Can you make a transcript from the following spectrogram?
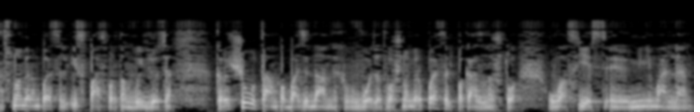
с номером PESEL и с паспортом вы идете к врачу, там по базе данных вводят ваш номер PESEL, показано, что у вас есть э, минимальное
